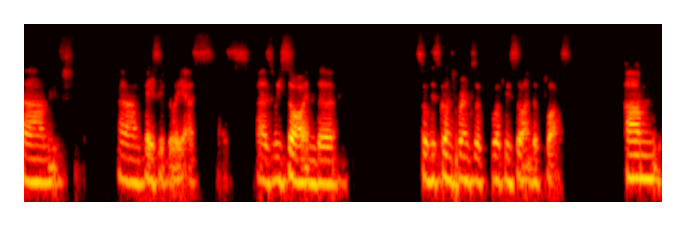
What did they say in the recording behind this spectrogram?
um, uh, basically as, as as we saw in the. So this confirms of what we saw in the plots. Um,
